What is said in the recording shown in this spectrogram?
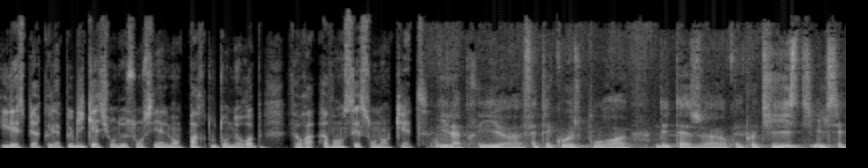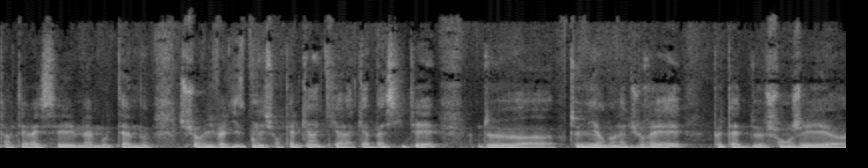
Il espère que la publication de son signalement partout en Europe fera avancer son enquête. Il a pris euh, fait et cause pour euh, des thèses euh, complotistes. Il s'est intéressé même au thème survivalisme. On est sur quelqu'un qui a la capacité de tenir dans la durée, peut-être de changer euh,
